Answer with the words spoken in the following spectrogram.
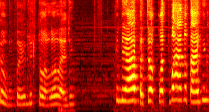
Sumpah ini tolol anjing. Ini apa cok? Kuat banget anjing.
